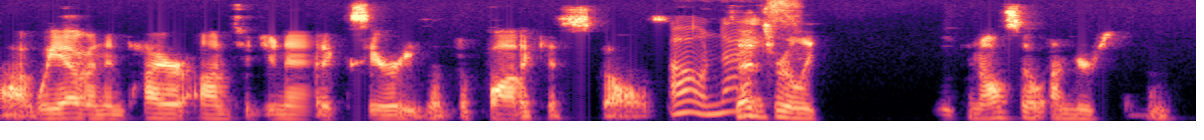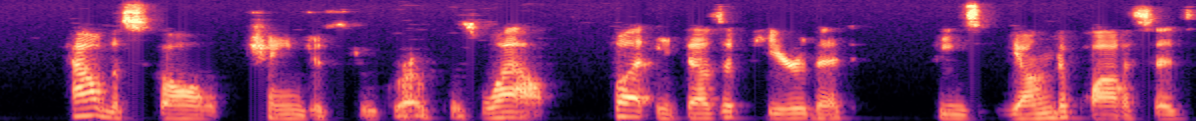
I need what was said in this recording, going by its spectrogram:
Uh, we have an entire ontogenetic series of Diplodocus skulls. oh, nice. So that's really you can also understand how the skull changes through growth as well. But it does appear that these young diplodocids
